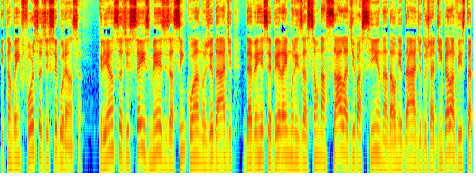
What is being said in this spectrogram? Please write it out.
e também forças de segurança. Crianças de 6 meses a 5 anos de idade devem receber a imunização na sala de vacina da unidade do Jardim Bela Vista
